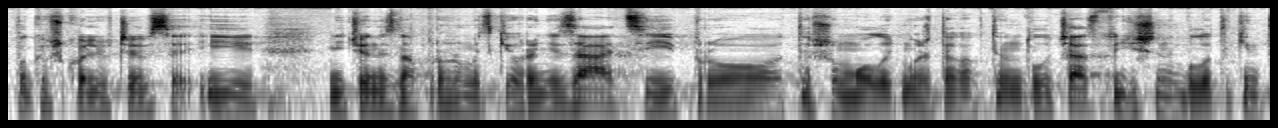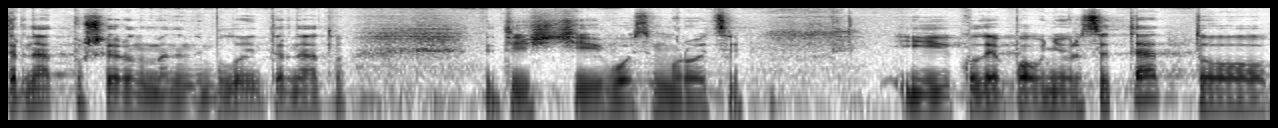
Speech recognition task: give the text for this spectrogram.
поки в школі вчився, і нічого не знав про громадські організації, про те, що молодь може так активно долучатися. Тоді ще не було так інтернет поширено, в мене не було інтернету у 2008 році. І коли я попав в університет, то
